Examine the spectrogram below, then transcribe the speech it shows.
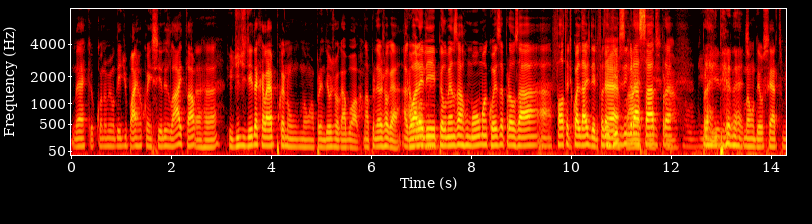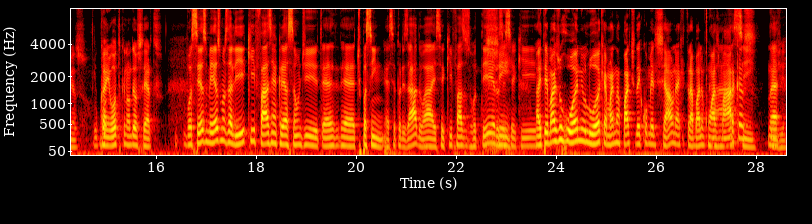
né? Que eu, quando eu me mudei de bairro eu conheci eles lá e tal. Aham. E o Didi desde aquela época não, não aprendeu a jogar bola. Não aprendeu a jogar. Agora Acabou, ele pelo menos arrumou uma coisa pra usar a falta de qualidade dele, fazer É, vídeos vai, engraçados cara, o Didi pra internet. Não deu certo mesmo. O canhoto que não deu certo. Vocês mesmos ali que fazem a criação de é, é, tipo assim, é setorizado, ah, esse aqui faz os roteiros, Sim. esse aqui Aí tem mais o Juan e o Luan, que é mais na parte daí comercial, né? Que trabalham com as Ah, marcas. sim, né? entendi.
